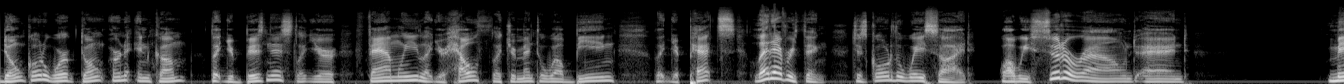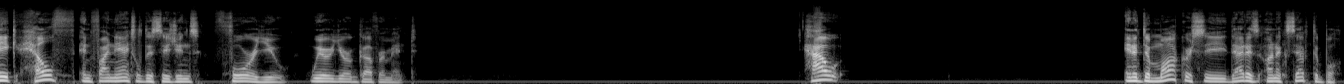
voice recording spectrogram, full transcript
Don't go to work. Don't earn an income. Let your business, let your family, let your health, let your mental well being, let your pets, let everything just go to the wayside while we sit around and make health and financial decisions for you. We're your government. How, in a democracy, that is unacceptable.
